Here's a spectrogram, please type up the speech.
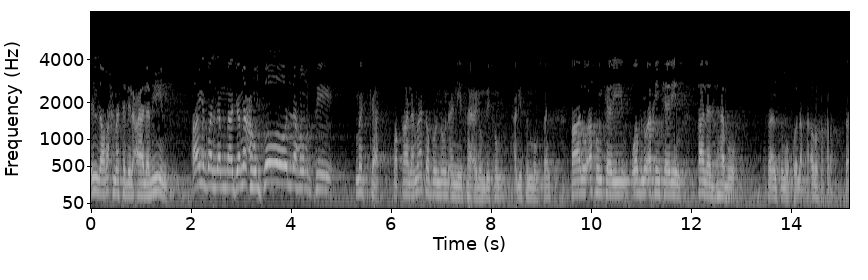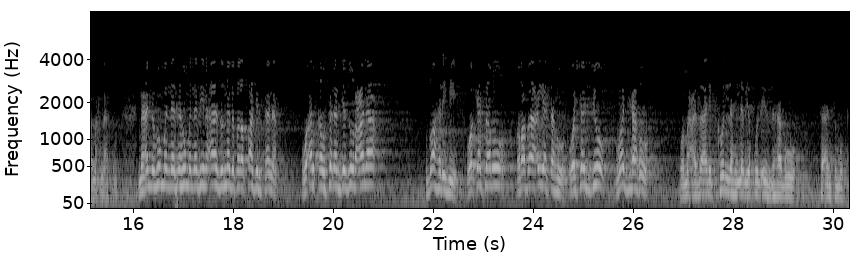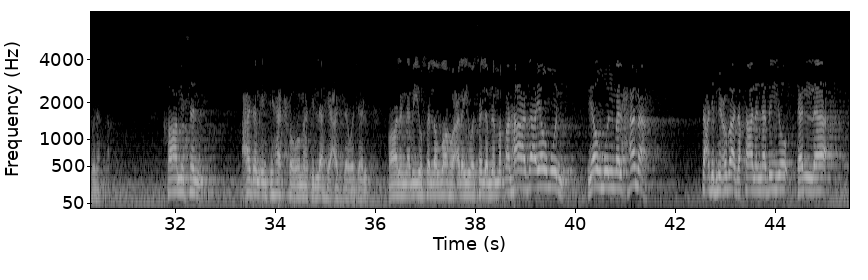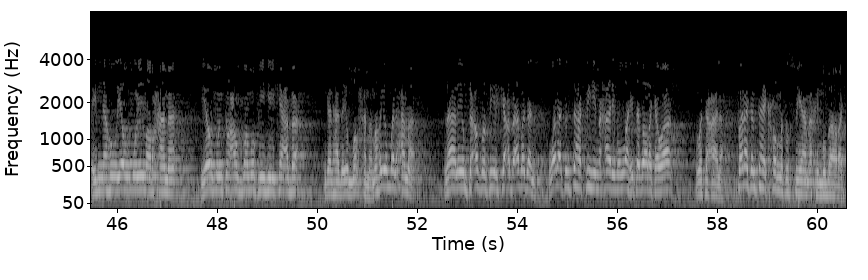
إلا رحمة للعالمين. أيضا لما جمعهم كلهم في مكة وقال ما تظنون أني فاعل بكم؟ حديث مرسل. قالوا أخ كريم وابن أخ كريم. قال اذهبوا فأنتم الطلقاء. أروحوا خلاص سامحناكم. مع أن هم الذين هم الذين آذوا النبي 13 سنة وألقوا سل الجزور على ظهره وكسروا رباعيته وشجوا وجهه. ومع ذلك كله النبي يقول اذهبوا. فأنتم الطلقاء خامسا عدم انتهاك حرمات الله عز وجل. قال النبي صلى الله عليه وسلم لما قال هذا يوم يوم الملحمة. سعد بن عبادة قال النبي كلا إنه يوم المرحمة يوم تعظم فيه الكعبة. قال هذا يوم مرحمة ما هو يوم ملحمة؟ لا لا يوم تعظم فيه الكعبة أبدا ولا تنتهك فيه محارم الله تبارك وتعالى. فلا تنتهك حرمة الصيام أخي المبارك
